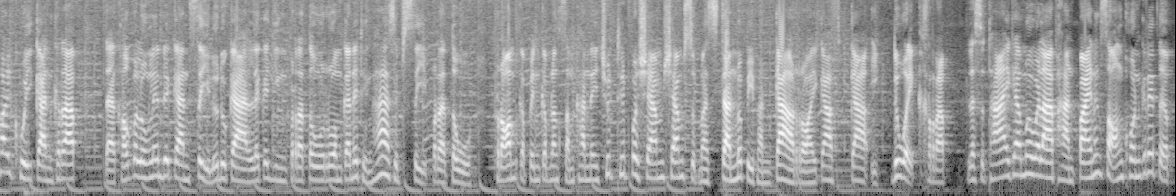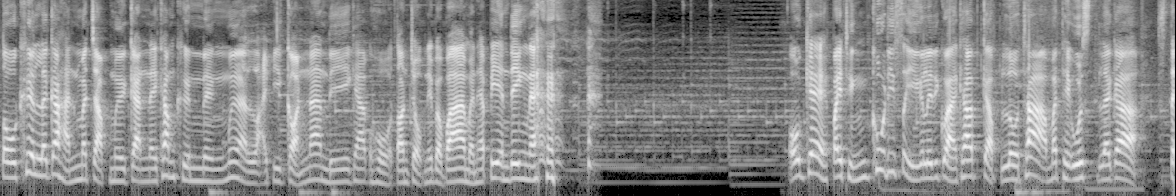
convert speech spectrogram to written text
ค่อยคุยกันครับ แต่เขาก็ลงเล่นด้วยกัน 4 ฤดูกาลและก็ยิงประตูรวมกันได้ถึง 54 ประตู พร้อมกับเป็นกำลังสำคัญในชุดทริปเปิลแชมป์แชมป์สุดมหัศจรรย์เมื่อปี 1999 อีกด้วยครับ และสุดท้ายครับเมื่อเวลาผ่านไปทั้งสองคนก็ได้เติบโตขึ้น แล้วก็หันมาจับมือกันในค่ำคืนหนึ่งเมื่อหลายปีก่อนหน้านี้ครับโอ้โหตอนจบนี่แบบว่าเหมือนแฮปปี้เอนดิ้งนะโอเค ไปถึงคู่ที่ 4 กันเลยดีกว่าครับ กับโลธามาเทอุส และก็สเต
